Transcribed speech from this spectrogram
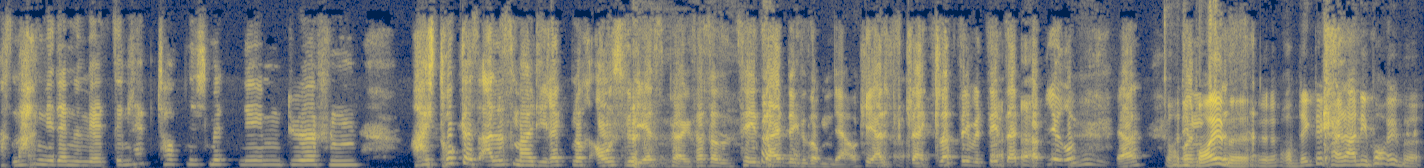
was machen wir denn, wenn wir jetzt den Laptop nicht mitnehmen dürfen? ah, ich druck das alles mal direkt noch aus für die ersten Perks. Hast also zehn Seiten, denkst du so, ja, okay, alles klar, ich lasse hier mit zehn Seiten Papier rum, ja. Oh, die und Bäume. Das, Warum denkt der keiner an die Bäume?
